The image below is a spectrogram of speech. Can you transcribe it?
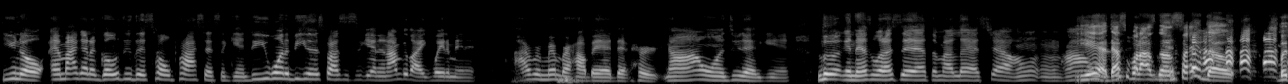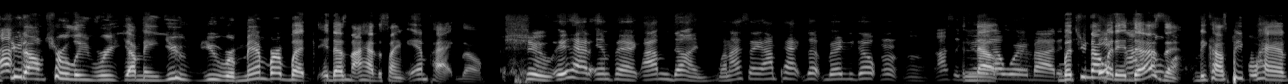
you know, am I gonna go through this whole process again? Do you want to be in this process again? And I'll be like, wait a minute. I remember how bad that hurt. No, I don't want to do that again. Look, and that's what I said after my last child. Yeah, that's what I was gonna say though. but you don't truly re- I mean you you remember, but it does not have the same impact though. Shoot, it had impact. I'm done. When I say I'm packed up, ready to go, mm-mm. I said, you No. ain't gotta worry about it. But you know what? It I doesn't because people have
